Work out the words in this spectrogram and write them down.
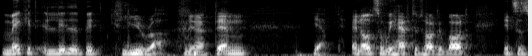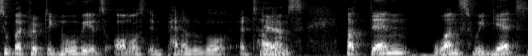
make it a little bit clearer. Yeah. then yeah. And also we have to talk about it's a super cryptic movie. It's almost impenetrable at times. Yeah. But then once we get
